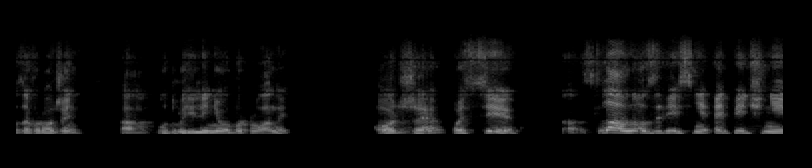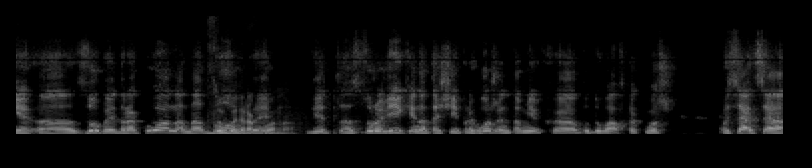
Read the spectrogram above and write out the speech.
загороджень по другій лінії оборони. Отже, ось ці е, славнозвісні епічні е, зуби дракона на Зуби дракона. від е, Суровікіна та ще й Пригожин там їх е, будував також. Ося ця,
